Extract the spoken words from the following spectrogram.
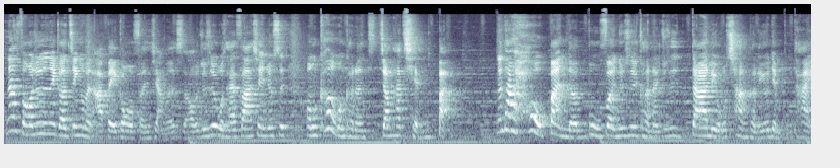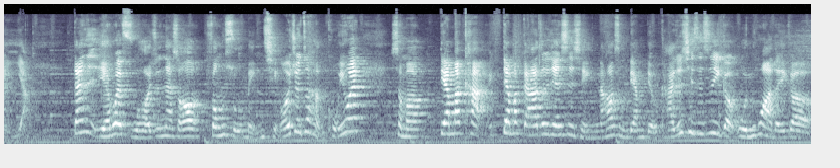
那时候就是那个金门阿伯跟我分享的时候，就是我才发现，就是我们课文可能只教他前半，那他后半的部分就是可能就是大家流畅，可能有点不太一样。但是也会符合就是那时候风俗民情，我就觉得这很酷，因为什么爹妈卡爹妈嘎这件事情，然后什么两丢卡，就其实是一个文化的一个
